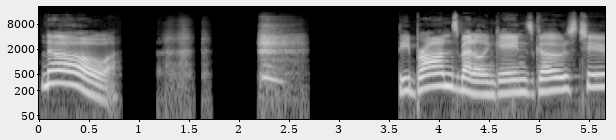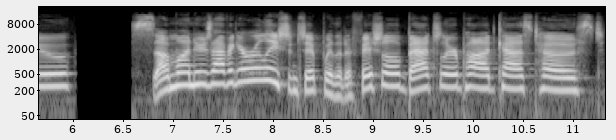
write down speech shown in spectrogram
No! the bronze medal in gains goes to someone who's having a relationship with an official Bachelor podcast host,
